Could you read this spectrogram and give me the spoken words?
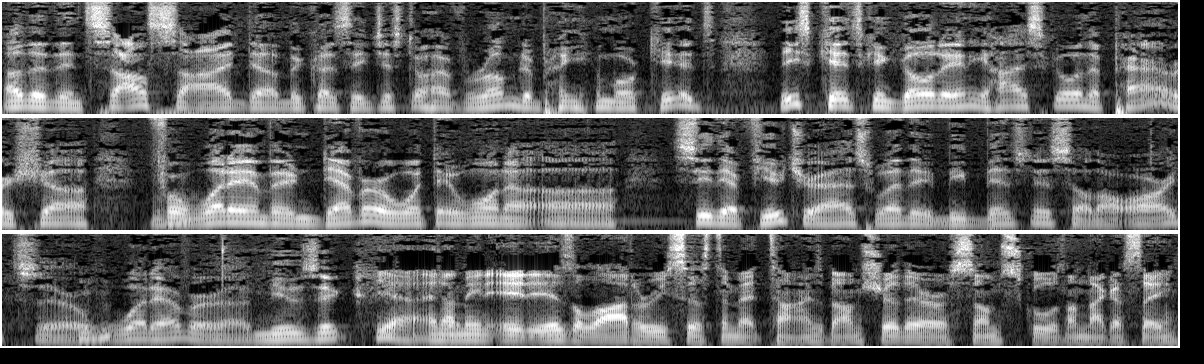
other than Southside uh, because they just don't have room to bring in more kids. These kids can go to any high school in the parish uh, for whatever endeavor or what they want to uh, see their future as, whether it be business or the arts or whatever, uh, music. Yeah, and I mean it is a lottery system at times, but I'm sure there are some schools. I'm not gonna say.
